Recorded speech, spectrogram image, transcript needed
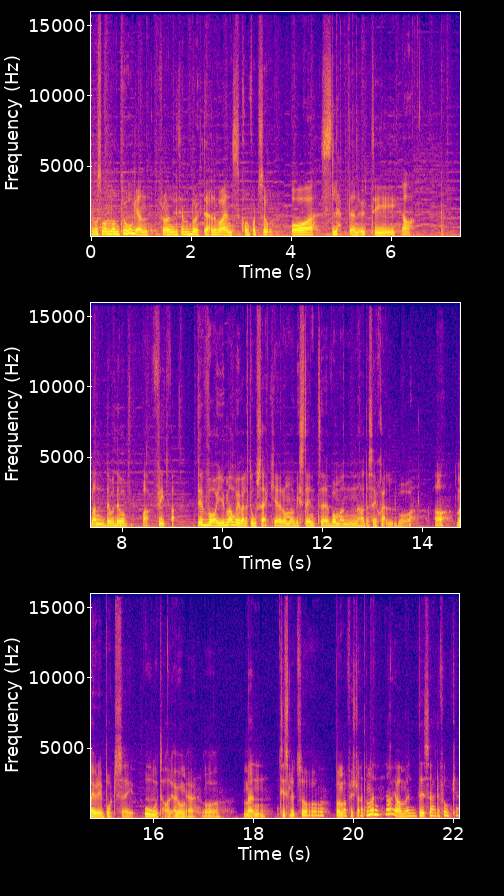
Det var som om någon tog en från en liten burk där det var ens komfortzon och släppte den ut i, ja, man, det, det var bara fritt fall. Det var ju, man var ju väldigt osäker och man visste inte vad man hade sig själv. Och, ja, man gjorde bort sig otaliga gånger. Och, men till slut så började man förstå att men, ja, ja, men det är så här det funkar.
